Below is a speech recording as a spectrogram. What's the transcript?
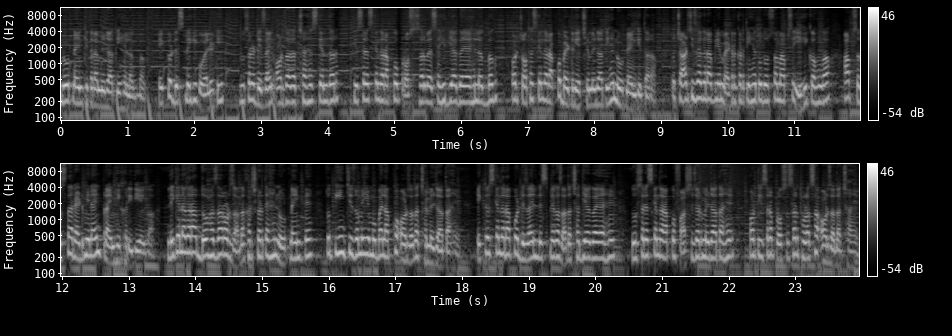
नोट नाइन की तरह मिल जाती है लगभग। एक तो डिस्प्ले की क्वालिटी दूसरा डिज़ाइन और ज़्यादा अच्छा है इसके अंदर, तीसरा इसके अंदर आपको प्रोसेसर वैसे ही दिया गया है लगभग, और चौथे इसके अंदर आपको बैटरी अच्छी मिल जाती है नोट नाइन की तरह। तो चार चीज़ें अगर आप ये मैटर करती हैं तो दोस्तों, मैं आपसे यही कहूँगा, आप सस्ता रेडमी नाइन प्राइम ही खरीदिएगा। लेकिन अगर आप दो हज़ार और ज़्यादा खर्च करते हैं नोट नाइन पे तो तीन चीज़ों में ये मोबाइल आपको और ज़्यादा अच्छा मिल जाता है। एक तो इसके अंदर आपको डिज़ाइन डिस्प्ले का ज़्यादा अच्छा दिया गया है, दूसरा इसके अंदर आपको फास्ट चार्जर मिल जाता है, और तीसरा प्रोसेसर थोड़ा सा और ज़्यादा अच्छा है।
